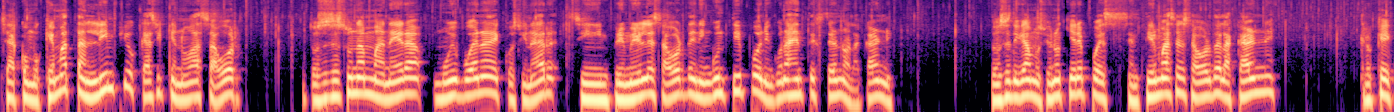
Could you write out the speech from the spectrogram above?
o sea, como quema tan limpio, casi que no da sabor. Entonces es una manera muy buena de cocinar sin imprimirle sabor de ningún tipo, de ningún agente externo a la carne. Entonces, digamos, si uno quiere pues sentir más el sabor de la carne, creo que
